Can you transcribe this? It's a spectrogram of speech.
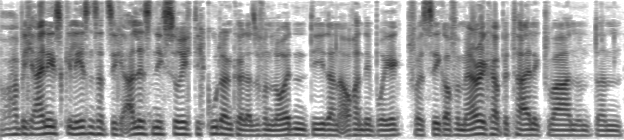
habe ich einiges gelesen, es hat sich alles nicht so richtig gut angehört. Also von Leuten, die dann auch an dem Projekt für Sega of America beteiligt waren und dann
